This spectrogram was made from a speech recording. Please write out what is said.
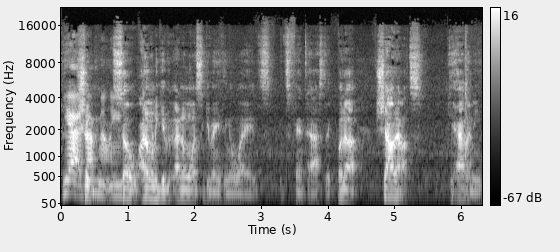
yeah, shouldn't. definitely. So I don't want to give I don't want us to give anything away. It's it's fantastic. But uh, shout outs. Do you have any?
